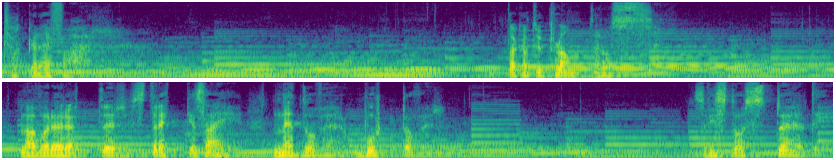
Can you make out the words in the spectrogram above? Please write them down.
Takker deg, far. Takk at du planter oss. La våre røtter strekke seg nedover og bortover. Så vi står stødig.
